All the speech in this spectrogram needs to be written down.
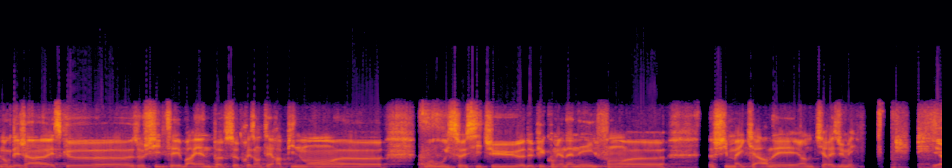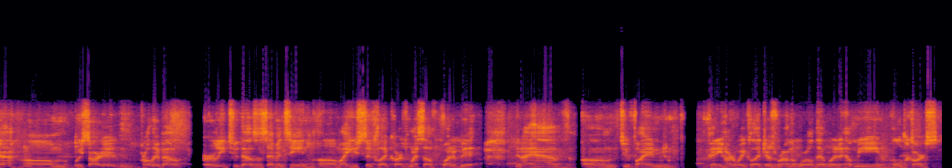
Donc déjà, est-ce que The et Brian peuvent se présenter rapidement où ils se situent, depuis combien d'années ils font Shim My Card et un petit résumé? Yeah, um, we started probably about early 2017. Um, I used to collect cards myself quite a bit, and I have um, to find penny hardaway collectors around the world that would help me hold cards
